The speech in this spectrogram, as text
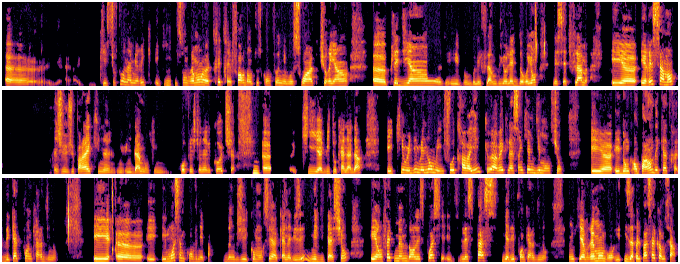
euh, qui est surtout en Amérique et qui ils sont vraiment euh, très très forts dans tout ce qu'on fait au niveau soins acturiens, euh, plédiens, et, bon, les flammes violettes d'Orion, les sept flammes. Et, euh, et récemment, je, je, parlais avec une, une dame, donc une professionnelle coach, mm. euh, qui habite au Canada et qui me dit mais non mais il faut travailler qu'avec la cinquième dimension et, euh, et donc en parlant des quatre des quatre points cardinaux et, euh, et, et moi, ça me convenait pas. Donc, j'ai commencé à canaliser, méditation. Et en fait, même dans l'espace, il y a des points cardinaux. Donc, il y a vraiment, bon, ils appellent pas ça comme ça.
